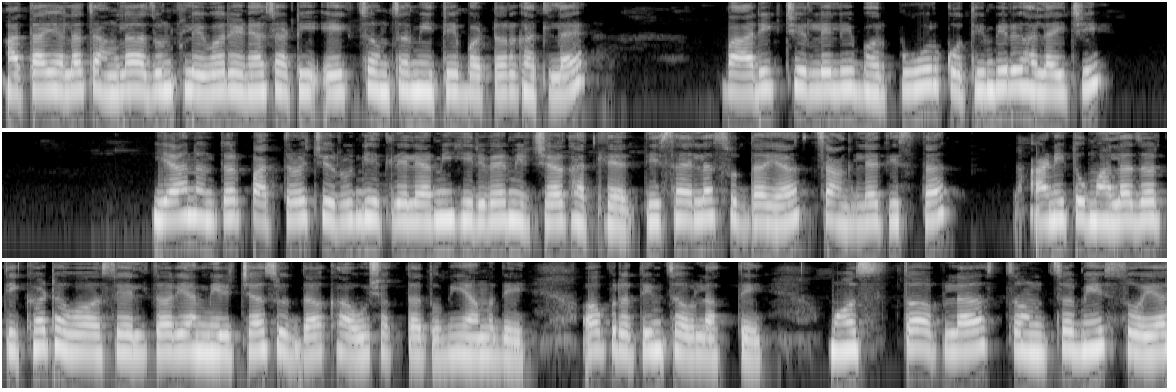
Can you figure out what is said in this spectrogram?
आता याला चांगला अजून फ्लेवर येण्यासाठी एक चमचा मी इथे बटर घातला आहे बारीक चिरलेली भरपूर कोथिंबीर घालायची. यानंतर पातळ चिरून घेतलेल्या मी हिरव्या मिरच्या घातल्या. दिसायला सुद्धा या चांगल्या दिसतात. आणि तुम्हाला जर तिखट हवं असेल तर या मिरच्यासुद्धा खाऊ शकता तुम्ही यामध्ये. अप्रतिम चव लागते. मस्त आपला चमचमी सोया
